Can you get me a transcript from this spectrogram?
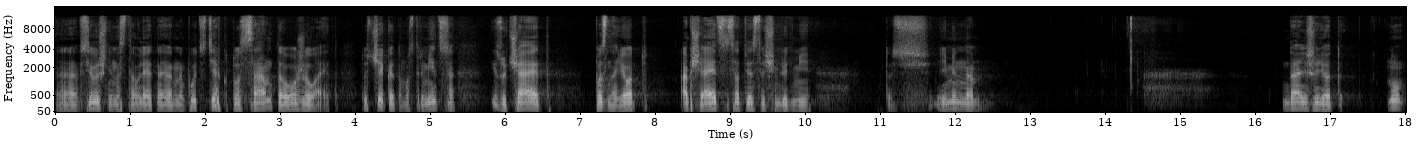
э, Всевышний наставляет, наверное, путь тех, кто сам того желает. То есть человек к этому стремится, изучает, познает, общается с соответствующими людьми. То есть именно дальше идет. Ну,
